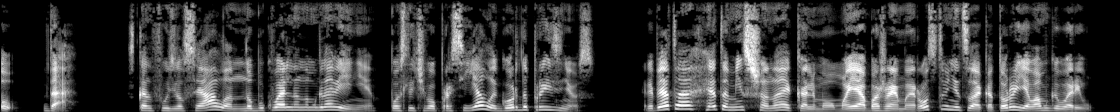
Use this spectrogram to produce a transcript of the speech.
«О, да», — сконфузился Алан, но буквально на мгновение, после чего просиял и гордо произнес. «Ребята, это мисс Шаная Кальмо, моя обожаемая родственница, о которой я вам говорил.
